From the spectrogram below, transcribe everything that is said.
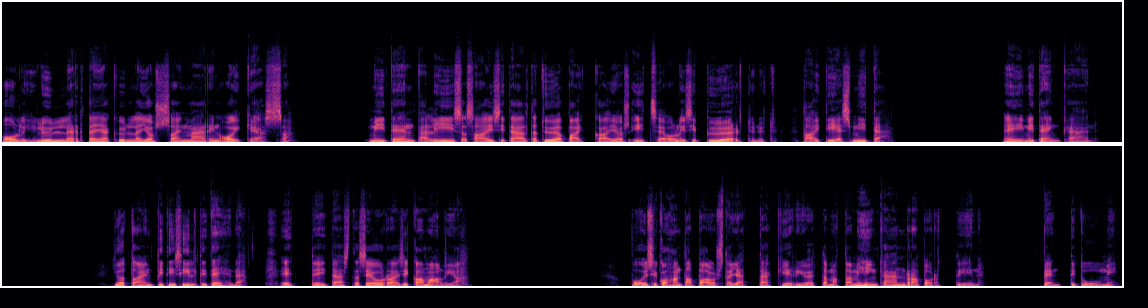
oli lyllertäjä kyllä jossain määrin oikeassa. Mitenpä Liisa saisi täältä työpaikkaa, jos itse olisi pyörtynyt, tai ties mitä? Ei mitenkään. Jotain piti silti tehdä, ettei tästä seuraisi kamalia. Voisikohan tapausta jättää kirjoittamatta mihinkään raporttiin, Pentti tuumi.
